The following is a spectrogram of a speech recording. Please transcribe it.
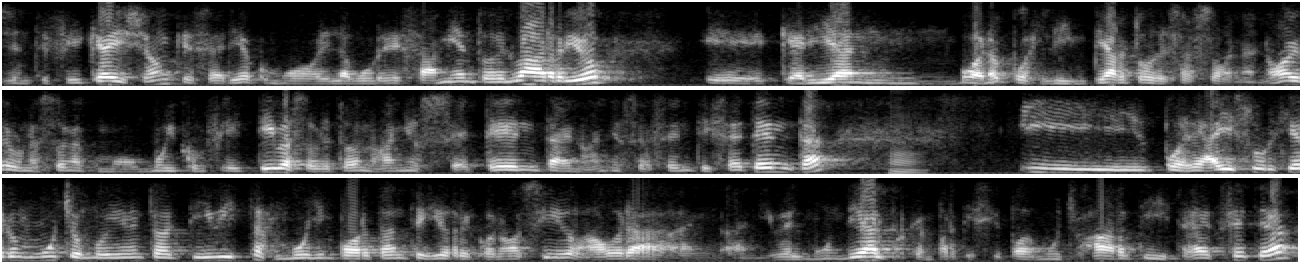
gentrification, que sería como el aburguesamiento del barrio, eh, querían, bueno, pues limpiar toda esa zona, ¿no? Era una zona como muy conflictiva, sobre todo en los años 70, en los años 60 y 70, y pues de ahí surgieron muchos movimientos activistas muy importantes y reconocidos ahora a, a nivel mundial, porque han participado muchos artistas, etcétera,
